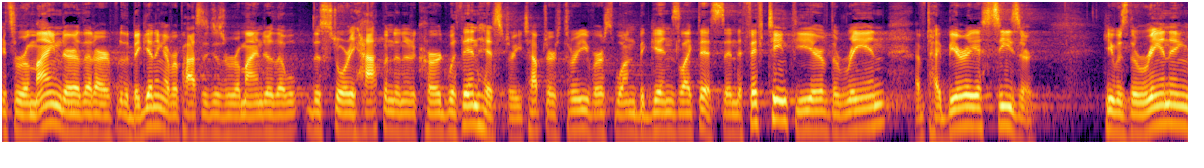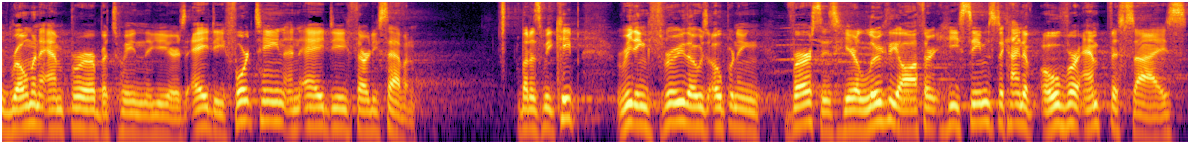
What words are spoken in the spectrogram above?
It's a reminder that our, the beginning of our passage is a reminder that this story happened and it occurred within history. Chapter 3, verse 1 begins like this In the 15th year of the reign of Tiberius Caesar, he was the reigning Roman emperor between the years AD 14 and AD 37. But as we keep reading through those opening verses here, Luke, the author, he seems to kind of overemphasize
